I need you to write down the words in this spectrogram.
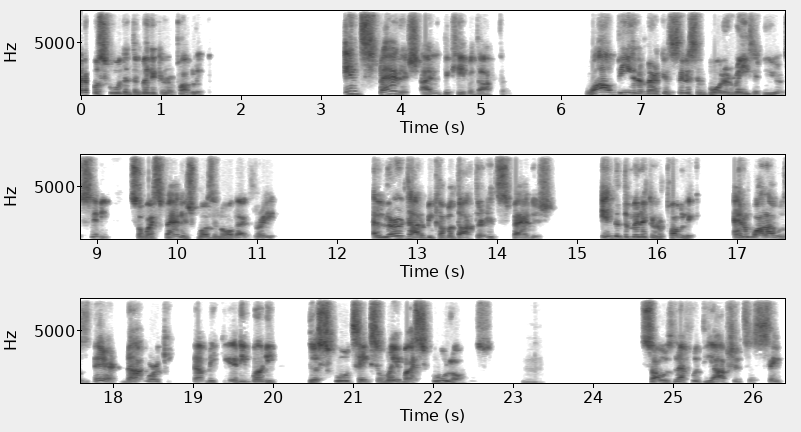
medical school in the Dominican Republic. In Spanish, I became a doctor while being an American citizen born and raised in New York City. So my Spanish wasn't all that great. I learned how to become a doctor in Spanish in the Dominican Republic. And while I was there, not working, not making any money, the school takes away my school loans. Mm. So I was left with the option to sink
